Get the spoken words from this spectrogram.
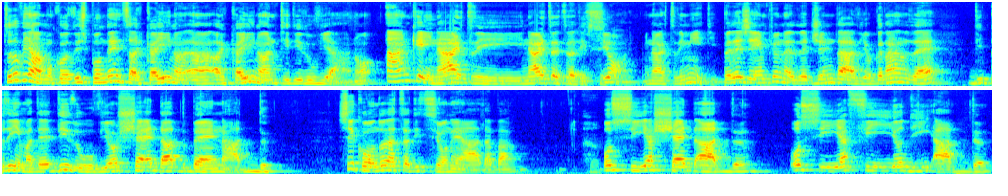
Troviamo corrispondenza al Caino, al Caino antidiluviano anche in, altri- in altre tradizioni, in altri miti. Per esempio nel leggendario Gran Re di prima del diluvio Shedad Ben Ad, secondo la tradizione araba, ossia Shedad, ossia figlio di Ad,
